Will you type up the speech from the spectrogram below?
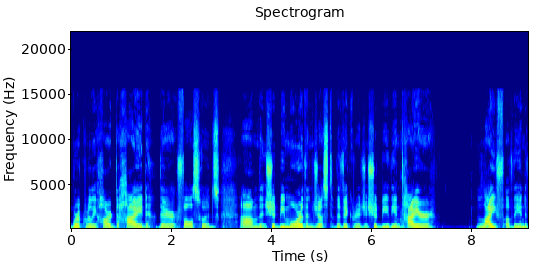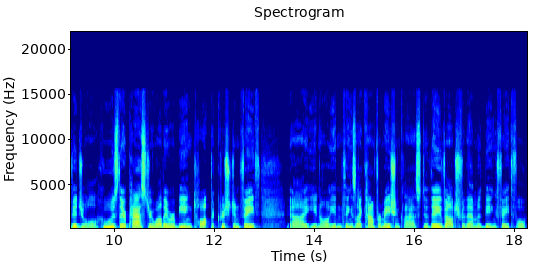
work really hard to hide their falsehoods. Um, it should be more than just the vicarage. It should be the entire life of the individual. Who was their pastor while they were being taught the Christian faith? Uh, you know, in things like confirmation class, do they vouch for them as being faithful?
